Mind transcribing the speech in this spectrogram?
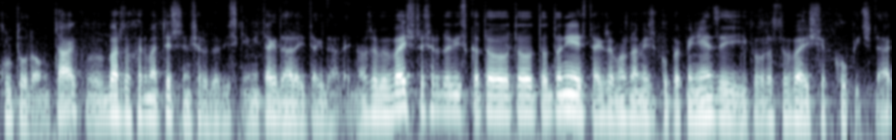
kulturą, tak, bardzo hermetycznym środowiskiem i tak dalej, i tak dalej. No, żeby wejść w to środowisko, to, to, to, to nie jest tak, że można mieć kupę pieniędzy i, po prostu wejść się kupić, tak.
